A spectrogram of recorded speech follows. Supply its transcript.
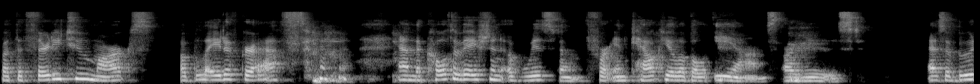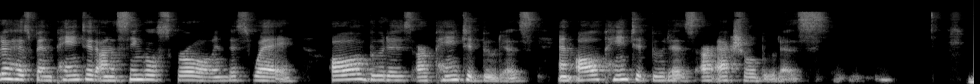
but the 32 marks a blade of grass, and the cultivation of wisdom for incalculable eons are used. As a Buddha has been painted on a single scroll in this way, all Buddhas are painted Buddhas, and all painted Buddhas are actual Buddhas.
